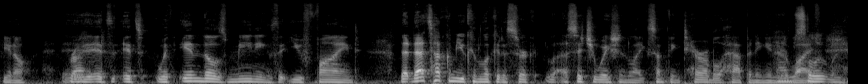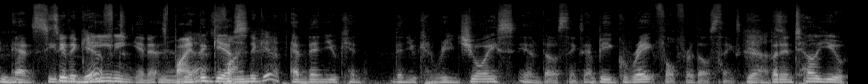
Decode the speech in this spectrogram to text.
You know, Right. It's it's within those meanings that you find that that's how come you can look at a circ- a situation like something terrible happening in your Absolutely. life Mhm. and see, See the, the gift. meaning in it, Yeah. find the Yes, gifts, find the gift. and then you can then you can rejoice in those things and be grateful for those things. Yes. But until you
